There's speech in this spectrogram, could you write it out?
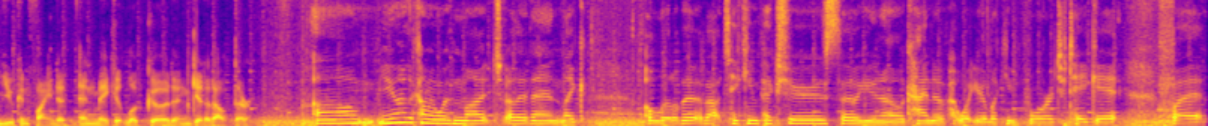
you can find it and make it look good and get it out there. Um, you don't have to come in with much other than like a little bit about taking pictures so you know kind of what you're looking for to take it but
